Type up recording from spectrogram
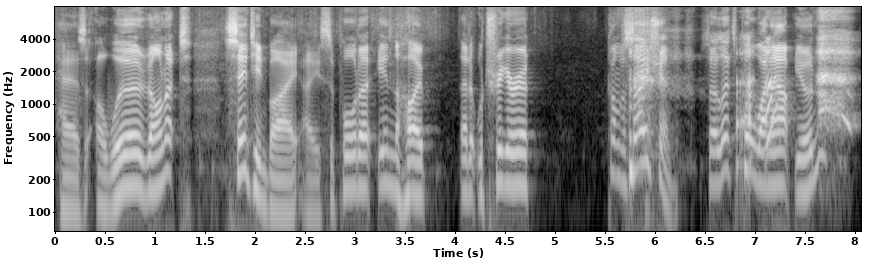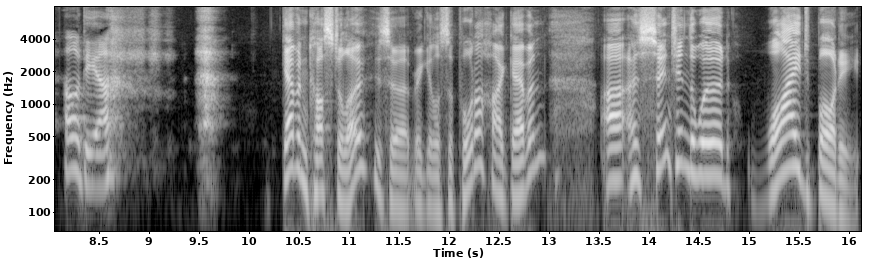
has a word on it, sent in by a supporter in the hope that it will trigger a conversation. so let's pull one out, Yun. Oh dear. Gavin Costello, who's a regular supporter, hi Gavin, uh, has sent in the word wide body.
